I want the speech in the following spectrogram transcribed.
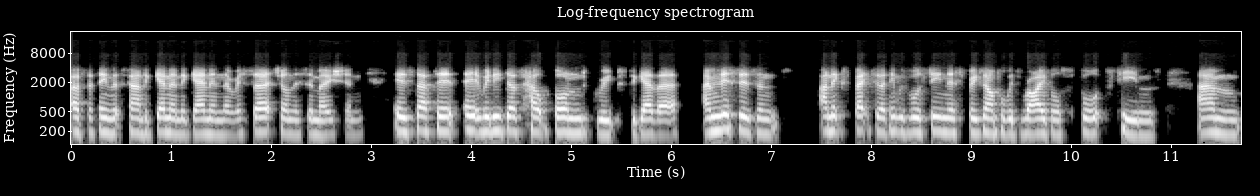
of the things that's found again and again in the research on this emotion is that it, it really does help bond groups together. I mean, this isn't unexpected. I think we've all seen this, for example, with rival sports teams. Um,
